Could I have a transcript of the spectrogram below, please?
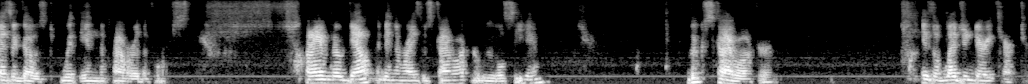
as a ghost within the power of the Force. I have no doubt that in The Rise of Skywalker we will see him. Luke Skywalker is a legendary character.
